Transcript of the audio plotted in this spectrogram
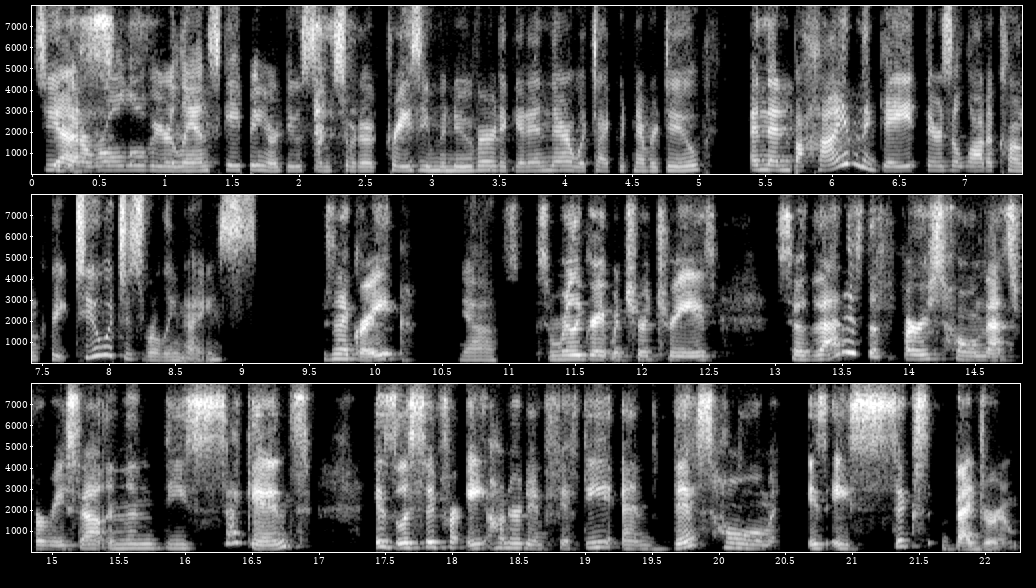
So you yes. got to roll over your landscaping or do some sort of crazy maneuver to get in there, which I could never do. And then behind the gate, there's a lot of concrete too, which is really nice. Isn't that great? Yeah. Some really great mature trees. So that is the first home that's for resale. And then the second is listed for 850 and this home is a six bedroom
